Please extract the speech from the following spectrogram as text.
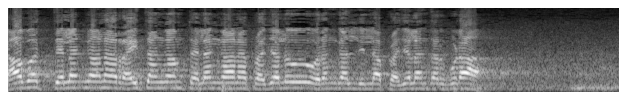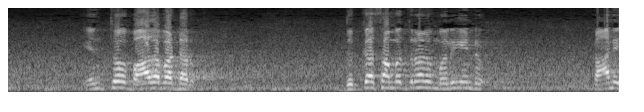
యావత్ తెలంగాణ రైతాంగం తెలంగాణ ప్రజలు వరంగల్ జిల్లా ప్రజలందరూ కూడా ఎంతో బాధపడ్డారు. దుఃఖ సముద్రంలో మునిగిండ్రు. కానీ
